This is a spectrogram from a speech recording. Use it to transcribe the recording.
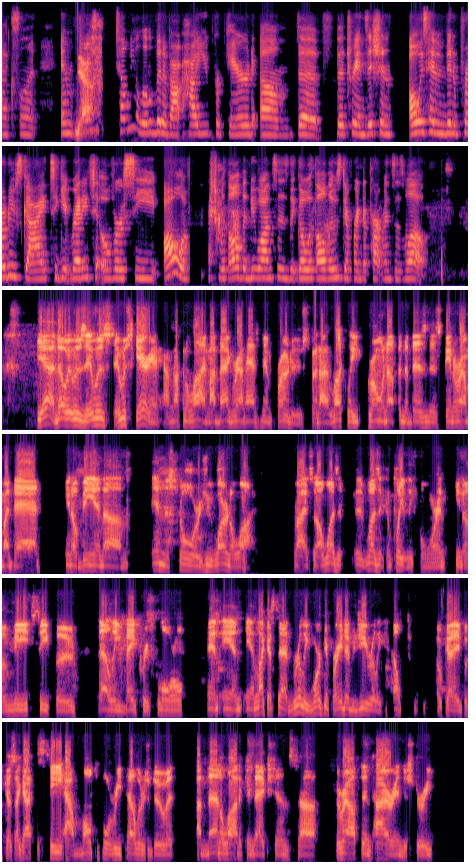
Excellent. And yeah. Tell me a little bit about how you prepared um, the the transition. Always having been a produce guy to get ready to oversee all of Fresh with all the nuances that go with all those different departments as well. Yeah, no, it was it was it was scary. I'm not gonna lie. My background has been produce, but I luckily growing up in the business, being around my dad, you know, being um, in the stores, you learn a lot, right? So I wasn't it wasn't completely foreign, you know, meat, seafood, deli, bakery, floral and and and like I said, really working for AWG really helped me. Okay, because I got to see how multiple retailers do it. I met a lot of connections uh, throughout the entire industry,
